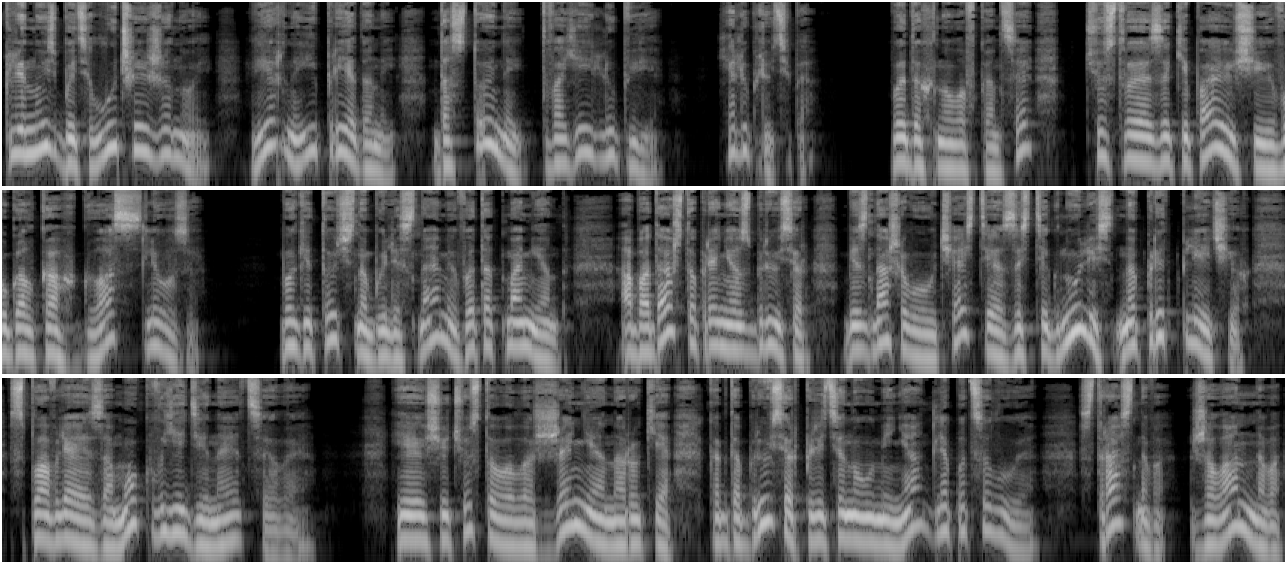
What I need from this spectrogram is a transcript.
Клянусь быть лучшей женой, верной и преданной, достойной твоей любви. Я люблю тебя. Выдохнула в конце, чувствуя закипающие в уголках глаз слезы. Боги точно были с нами в этот момент. А бода, что принес Брюсер, без нашего участия застегнулись на предплечьях, сплавляя замок в единое целое. Я еще чувствовала жжение на руке, когда Брюсер притянул меня для поцелуя. Страстного, желанного,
